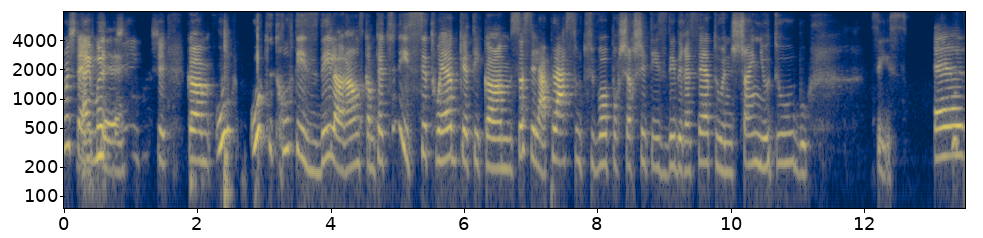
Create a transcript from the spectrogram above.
Moi, j'étais comme où où tu trouves tes idées, Laurence? Comme, as-tu des sites web que tu es comme, ça, c'est la place où tu vas pour chercher tes idées de recettes ou une chaîne YouTube? Ou... C'est... Euh,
